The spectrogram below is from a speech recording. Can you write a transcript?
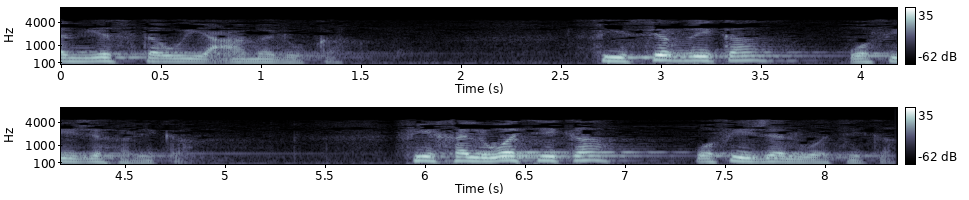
أن يستوي عملك في سرك وفي جهرك في خلوتك وفي جلوتك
